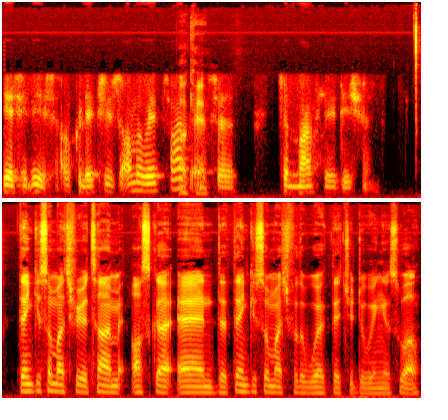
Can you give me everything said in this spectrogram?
Yes, it is. Our collection is on the website. Okay. and It's a, it's a monthly edition. Thank you so much for your time, Oscar, and thank you so much for the work that you're doing as well.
